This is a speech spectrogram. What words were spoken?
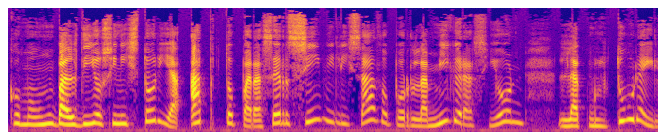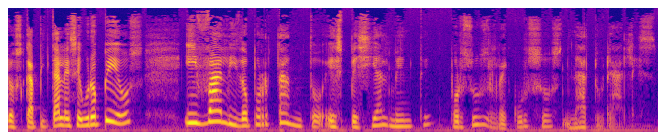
como un baldío sin historia, apto para ser civilizado por la migración, la cultura y los capitales europeos, y válido, por tanto, especialmente por sus recursos naturales.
